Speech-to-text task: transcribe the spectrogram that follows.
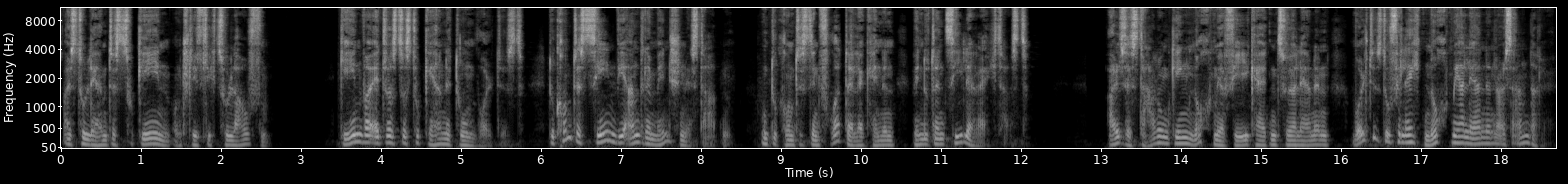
als du lerntest zu gehen und schließlich zu laufen. Gehen war etwas, das du gerne tun wolltest. Du konntest sehen, wie andere Menschen es taten, und du konntest den Vorteil erkennen, wenn du dein Ziel erreicht hast. Als es darum ging, noch mehr Fähigkeiten zu erlernen, wolltest du vielleicht noch mehr lernen als andere.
